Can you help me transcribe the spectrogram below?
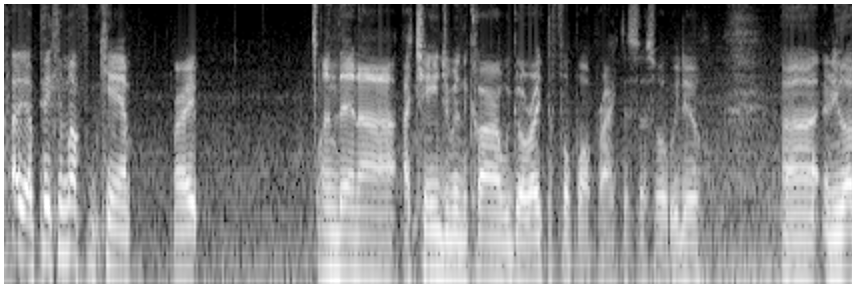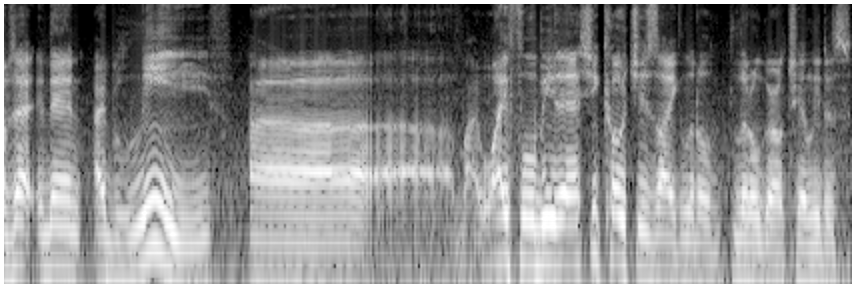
I gotta pick him up from camp, right? And then uh, I change him in the car and we go right to football practice. That's what we do uh, and he loves that. And then I believe uh, my wife will be there. She coaches like little little girl cheerleaders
